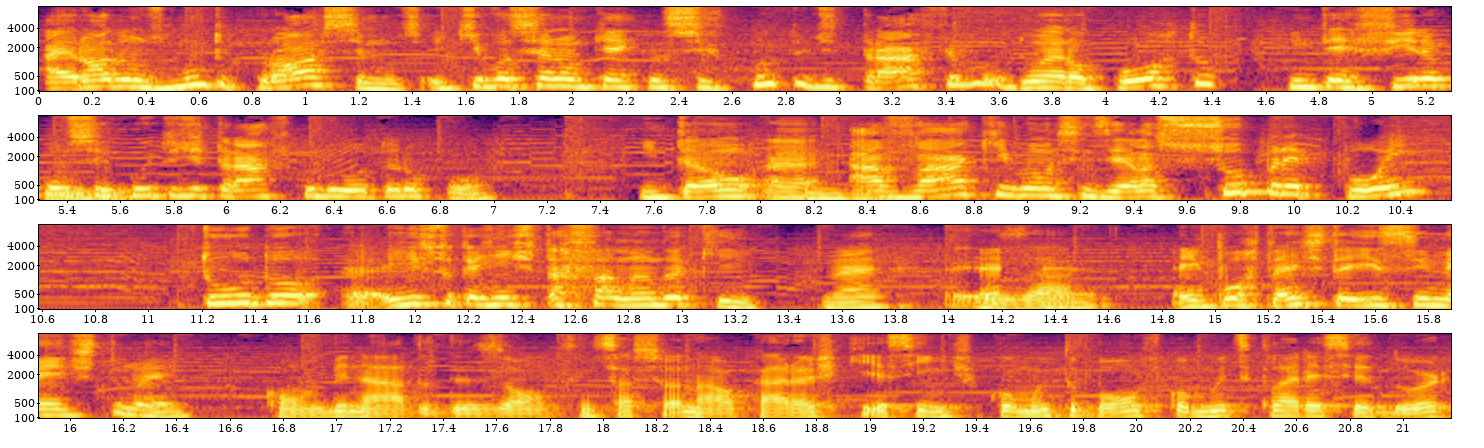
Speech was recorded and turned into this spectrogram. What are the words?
aeródromos muito próximos e que você não quer que o circuito de tráfego do aeroporto interfira com uhum. o circuito de tráfego do outro aeroporto. Então, uh, uhum. a VAC, vamos assim dizer, ela sobrepõe tudo uh, isso que a gente está falando aqui. Né? Exato. É, é importante ter isso em mente também. Combinado, Deson. Sensacional, cara. Acho que, assim, ficou muito bom, ficou muito esclarecedor.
